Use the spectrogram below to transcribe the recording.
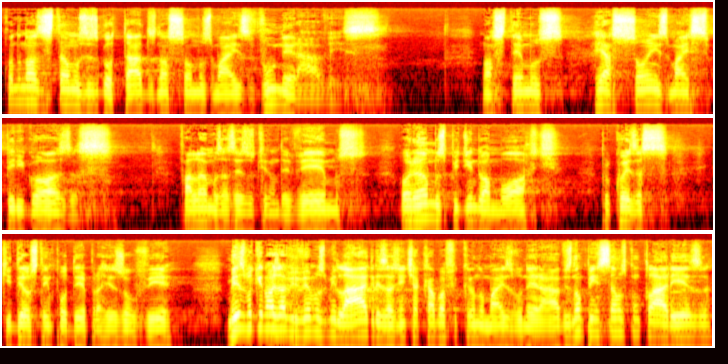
Quando nós estamos esgotados, nós somos mais vulneráveis. Nós temos reações mais perigosas. Falamos às vezes o que não devemos, oramos pedindo a morte por coisas que Deus tem poder para resolver. Mesmo que nós já vivemos milagres, a gente acaba ficando mais vulneráveis, não pensamos com clareza.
